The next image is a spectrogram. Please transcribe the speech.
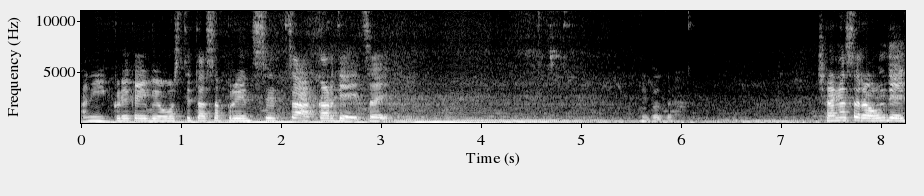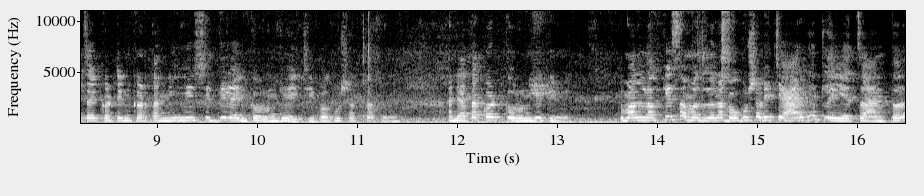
आणि इकडे काही व्यवस्थित असा प्रिन्सेसचा आकार द्यायचा आहे. हे बघा. छान असं राऊंड द्यायचा आहे कटिंग करताना ही सिद्धी लाईन करून घ्यायची बघू शकता तुम्ही. आणि आता कट करून घेते मी. तुम्हाला नक्की समजलं ना बघू शकता. चार घेतलं याचं अंतर.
